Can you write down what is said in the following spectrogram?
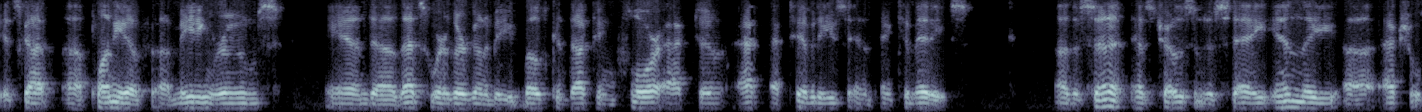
it's got uh, plenty of uh, meeting rooms, and uh, that's where they're going to be both conducting floor acti act activities and, and committees. Uh, the Senate has chosen to stay in the uh, actual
